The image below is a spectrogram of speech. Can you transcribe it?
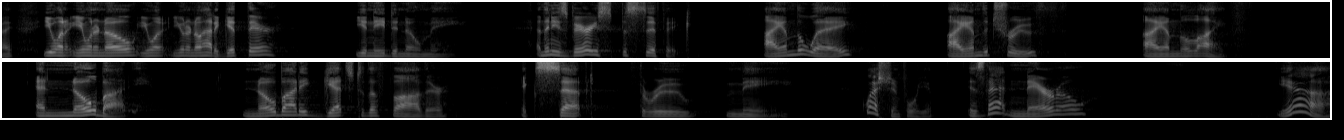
Right? You want, you want to know? You want, you want to know how to get there? You need to know me. And then he's very specific. I am the way, I am the truth, I am the life. And nobody, nobody gets to the Father except through me. Question for you Is that narrow? Yeah.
